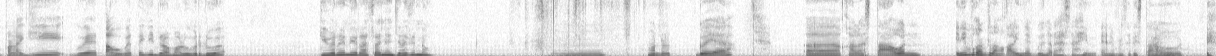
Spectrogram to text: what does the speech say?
Apalagi gue tahu banget lagi drama lu berdua. Gimana nih rasanya? Jelasin dong. Hmm, menurut gue ya eh kalau setahun ini bukan pertama kalinya gue ngerasain anniversary setahun.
